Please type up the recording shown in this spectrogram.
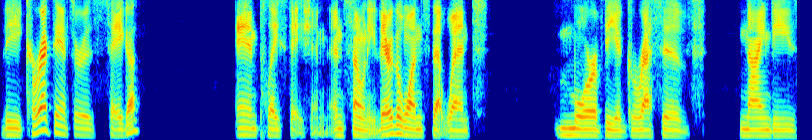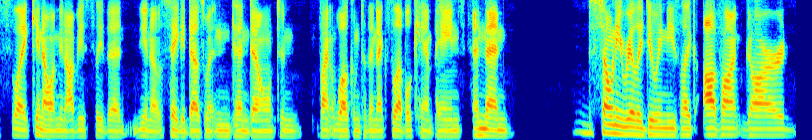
The correct answer is Sega and PlayStation and Sony. They're the ones that went more of the aggressive 90s like you know i mean obviously the you know sega does what nintendo don't and welcome to the next level campaigns and then sony really doing these like avant-garde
